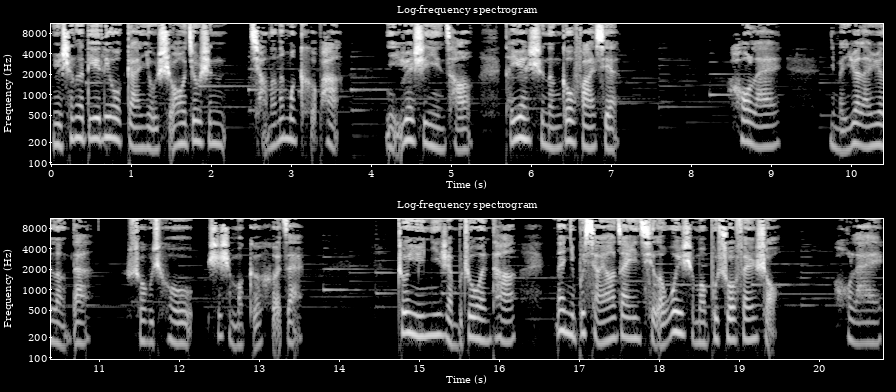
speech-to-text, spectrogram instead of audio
女生的第六感有时候就是强的那么可怕。你越是隐藏，他越是能够发现。后来，你们越来越冷淡，说不出是什么隔阂在。终于，你忍不住问他：“那你不想要在一起了，为什么不说分手？”后来，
